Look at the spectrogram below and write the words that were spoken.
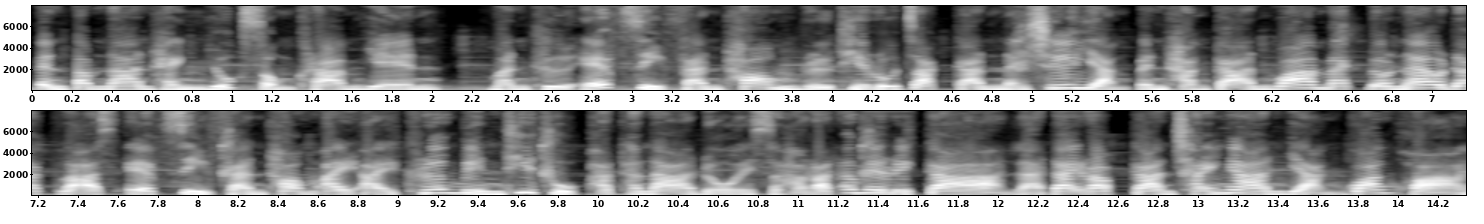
เป็นตำนานแห่งยุคสงครามเย็น มันคือ F4 Phantom หรือที่รู้จักกันในชื่ออย่างเป็นทางการว่า McDonnell Douglas F4 Phantom II เครื่องบินที่ถูกพัฒนาโดยสหรัฐอเมริกา และได้รับการใช้งานอย่างกว้างขวาง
